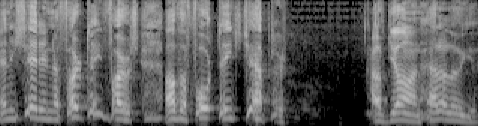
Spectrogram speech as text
And he said in the 13th verse of the 14th chapter of John, hallelujah.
